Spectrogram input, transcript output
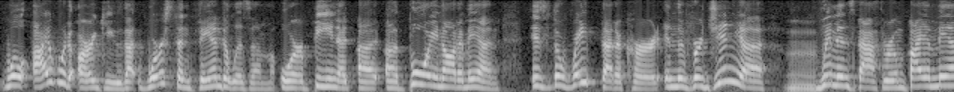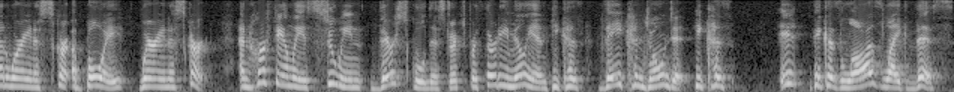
Well, I would argue that worse than vandalism or being a, a, a boy, not a man, is the rape that occurred in the Virginia women's bathroom by a man wearing a skirt, a boy wearing a skirt. And her family is suing their school district for 30 million because they condoned it, because it because laws like this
